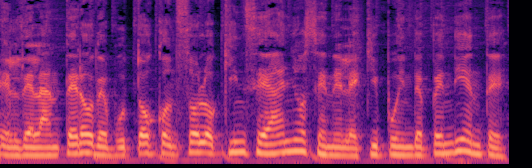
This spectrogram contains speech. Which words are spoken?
El delantero debutó con solo 15 años en el equipo independiente,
